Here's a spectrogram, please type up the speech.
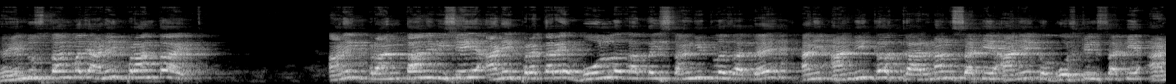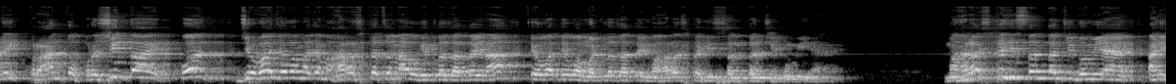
या हिंदुस्थानमध्ये अनेक प्रांत आहेत. अनेक प्रांतांविषयी अनेक प्रकारे बोललं जातंय सांगितलं जातंय आणि अनेक कारणांसाठी अनेक गोष्टींसाठी अनेक प्रांत प्रसिद्ध आहेत. पण जेव्हा जेव्हा माझ्या महाराष्ट्राचं नाव घेतलं जातंय ना तेव्हा तेव्हा म्हटलं जातंय महाराष्ट्र ही संतांची भूमी आहे. महाराष्ट्र ही संतांची भूमी आहे. आणि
